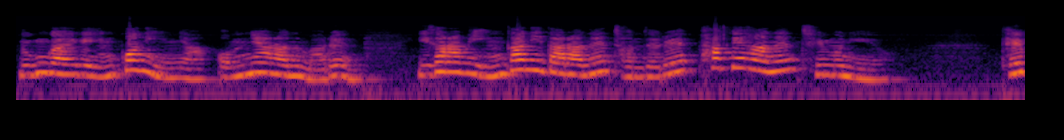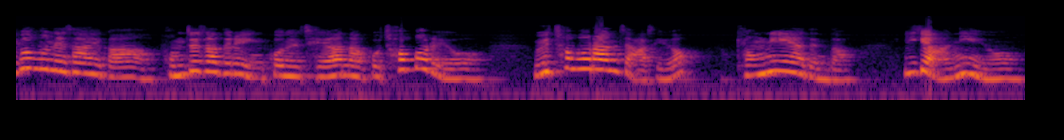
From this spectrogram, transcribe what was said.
누군가에게 인권이 있냐, 없냐라는 말은 이 사람이 인간이다라는 전제를 파괴하는 질문이에요. 대부분의 사회가 범죄자들의 인권을 제한하고 처벌해요. 왜 처벌하는지 아세요? 격리해야 된다. 이게 아니에요.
